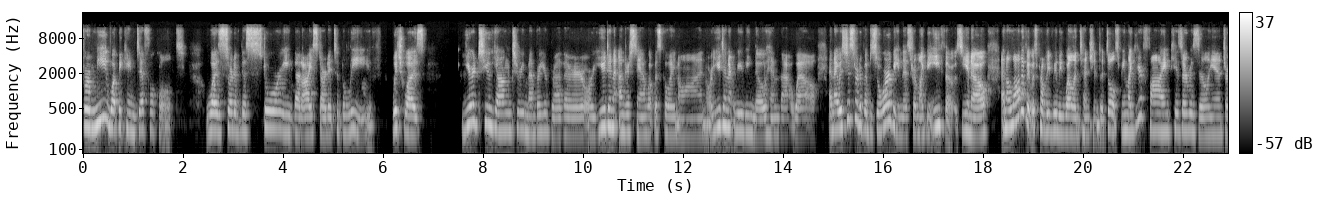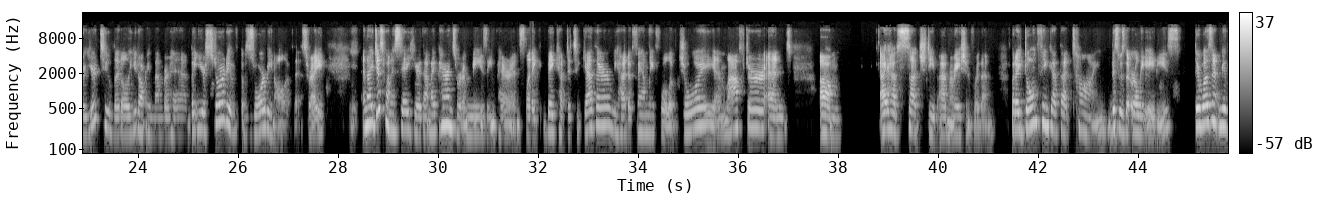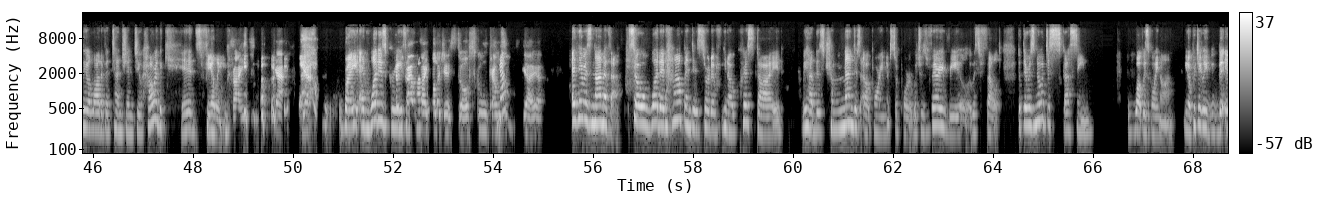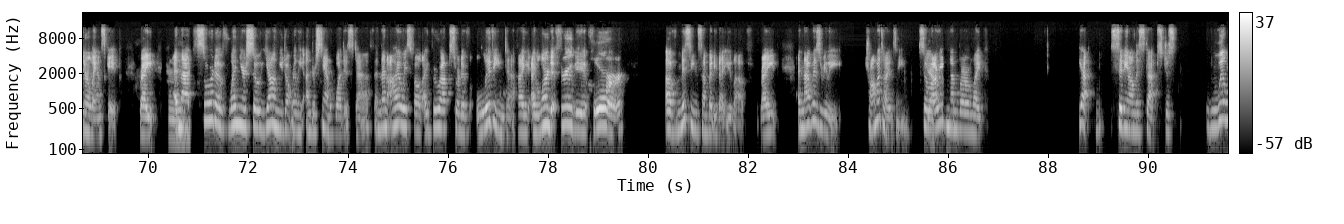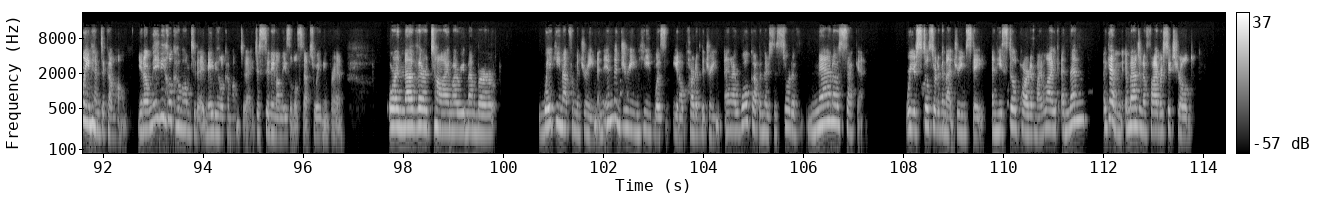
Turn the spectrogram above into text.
for me, what became difficult was sort of this story that I started to believe, which was you're too young to remember your brother, or you didn't understand what was going on, or you didn't really know him that well. And I was just sort of absorbing this from like the ethos, you know? And a lot of it was probably really well intentioned adults being like, you're fine, kids are resilient, or you're too little, you don't remember him. But you're sort of absorbing all of this, right? And I just want to say here that my parents were amazing parents. Like they kept it together. We had a family full of joy and laughter and um, I have such deep admiration for them. But I don't think at that time, this was the early 80s, there wasn't really a lot of attention to how are the kids feeling? Right. Yeah. Yeah. right. And what is grief? Psychologists or school counselors. Yeah. yeah. Yeah. And there was none of that. So what had happened is sort of, you know, Chris died. We had this tremendous outpouring of support, which was very real. It was felt, but there was no discussing what was going on, you know, particularly the inner landscape, right? Mm. And that sort of when you're so young, you don't really understand what is death. And then I always felt I grew up sort of living death. I, I learned it through the horror of missing somebody that you love, right? And that was really traumatizing. So yeah. I remember like, yeah, sitting on the steps, just willing him to come home, you know, maybe he'll come home today. Maybe he'll come home today, just sitting on these little steps waiting for him. Or another time, I remember waking up from a dream. And in the dream, he was, you know, part of the dream. And I woke up and there's this sort of nanosecond where you're still sort of in that dream state and he's still part of my life. And then again, imagine a five or six year old,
